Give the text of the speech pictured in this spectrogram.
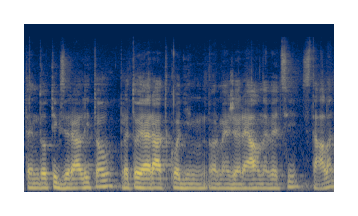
ten dotyk s realitou, preto ja rád kodím normálne, že reálne veci stále,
